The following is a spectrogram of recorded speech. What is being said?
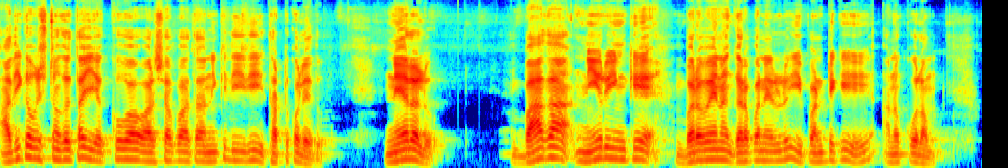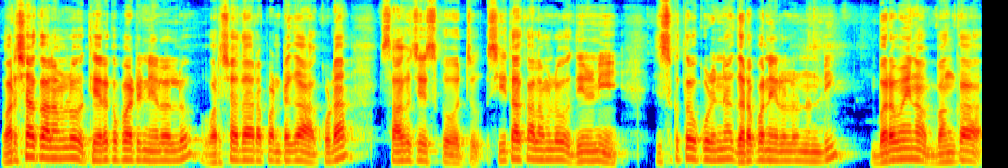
అధిక ఉష్ణోగ్రత ఎక్కువ వర్షపాతానికి ఇది తట్టుకోలేదు. నేలలు బాగా నీరు ఇంకే బరువైన గరప నేలలు ఈ పంటకి అనుకూలం. వర్షాకాలంలో తేలికపాటి నేలల్లో వర్షాధార పంటగా కూడా సాగు చేసుకోవచ్చు. శీతాకాలంలో దీనిని ఇసుకతో కూడిన గరప నేలల నుండి బరువైన బంక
